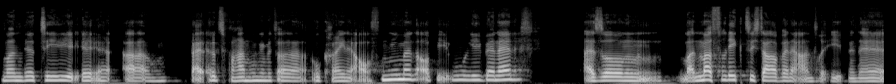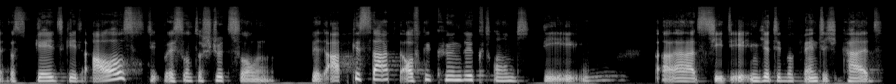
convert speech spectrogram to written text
man wird die äh, ähm, Beitrittsverhandlungen mit der Ukraine aufnehmen auf EU-Ebene. Also man, man verlegt sich da auf eine andere Ebene. Das Geld geht aus, die US-Unterstützung wird abgesagt, aufgekündigt und die EU äh, sieht eben hier die Notwendigkeit,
